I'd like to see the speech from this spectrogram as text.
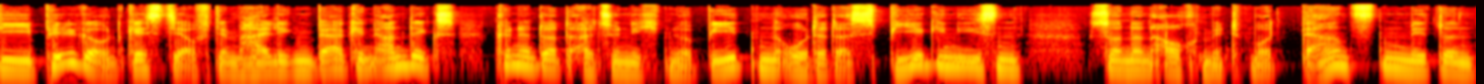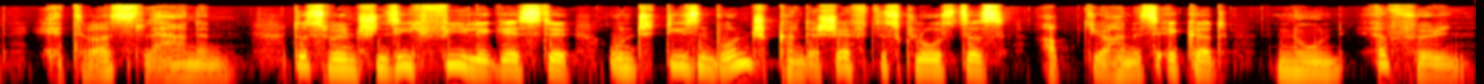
Die Pilger und Gäste auf dem Heiligen Berg in Andex können dort also nicht nur beten oder das Bier genießen, sondern auch mit modernsten Mitteln etwas lernen. Das wünschen sich viele Gäste und diesen Wunsch kann der Chef des Klosters, Abt Johannes Eckert, nun erfüllen.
